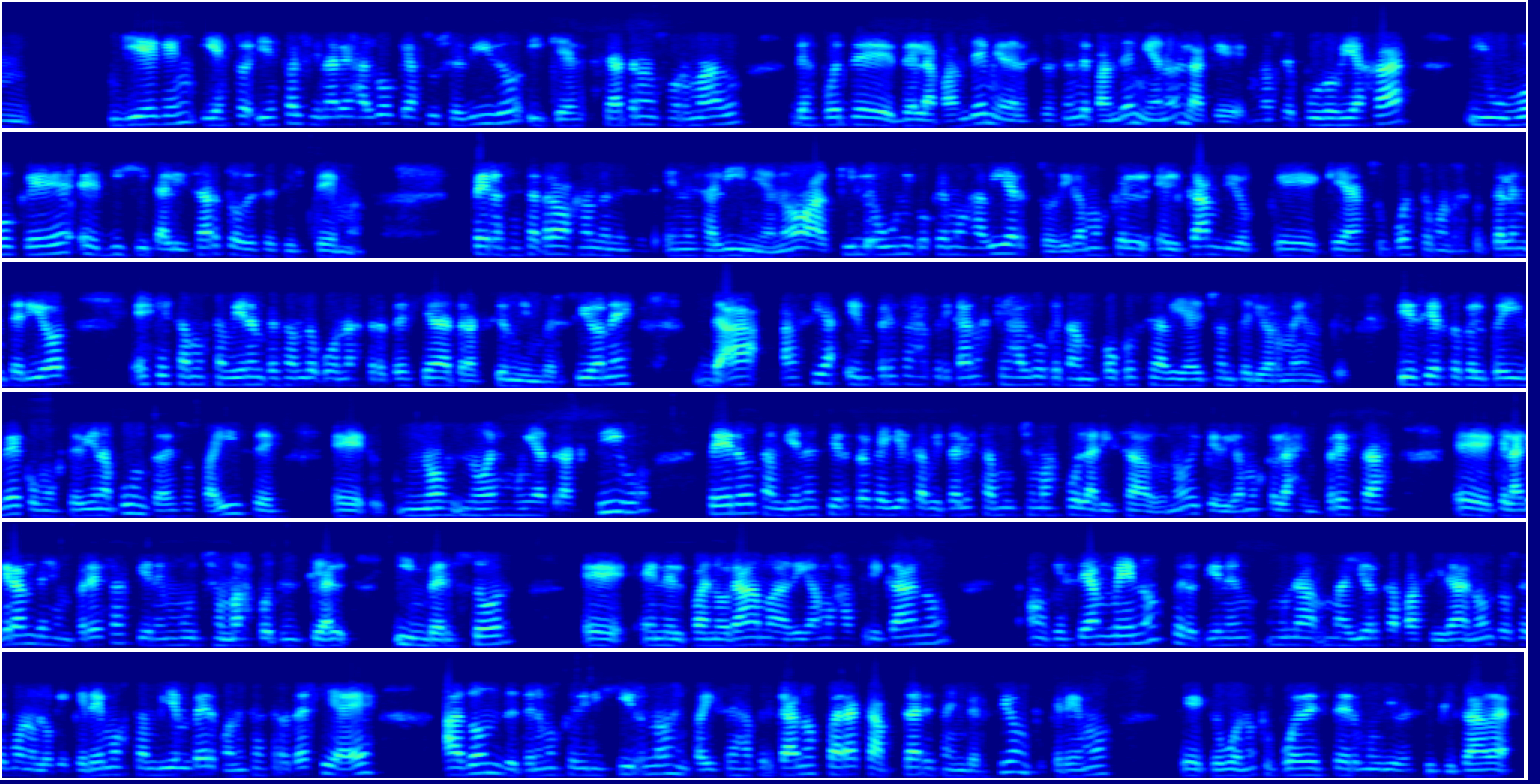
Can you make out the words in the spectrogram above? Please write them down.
lleguen, y esto, y esto al final es algo que ha sucedido y que se ha transformado después de, de la pandemia, de la situación de pandemia, ¿no? En la que no se pudo viajar y hubo que eh, digitalizar todo ese sistema. Pero se está trabajando en, esa línea, ¿no? Aquí lo único que hemos abierto, digamos que el, cambio que, que, ha supuesto con respecto al anterior, es que estamos también empezando con una estrategia de atracción de inversiones da hacia empresas africanas, que es algo que tampoco se había hecho anteriormente. Sí es cierto que el PIB, como usted bien apunta, de esos países eh, no, no es muy atractivo, pero también es cierto que ahí el capital está mucho más polarizado, ¿no? Y que digamos que las empresas, eh, que las grandes empresas tienen mucho más potencial inversor eh, en el panorama, digamos, africano, aunque sean menos, pero tienen una mayor capacidad, ¿no? Entonces, bueno, lo que queremos también ver con esta estrategia es a dónde tenemos que dirigirnos en países africanos para captar esa inversión que creemos que, que bueno, que puede ser muy diversificada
